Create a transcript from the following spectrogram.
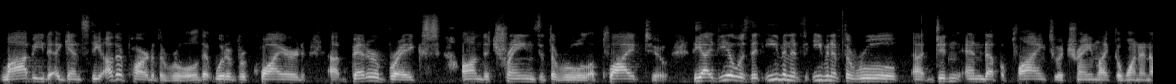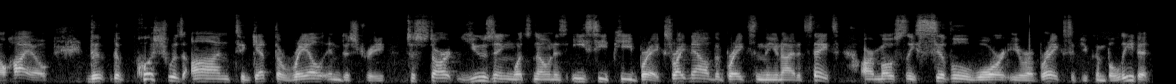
lobbied against the other part of the rule that would have required uh, better brakes on the trains that the rule applied to. The idea was that even if even if the rule uh, didn't end up applying to a train like the one in Ohio, the the push was on to get the rail industry to start using what's known as ECP brakes. Right now, the brakes in the United States are mostly Civil War era brakes, if you can believe it.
